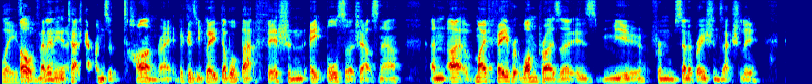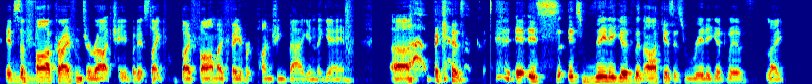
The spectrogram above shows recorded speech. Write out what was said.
plays. Oh, Melony attach happens a ton, right? Because you play double bat fish and eight ball search outs now. And I, my favorite one prizer is Mew from Celebrations, actually. It's Ooh. a far cry from Jirachi, but it's like by far my favorite punching bag in the game. Uh, because it is it's really good with Arceus. It's really good with like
